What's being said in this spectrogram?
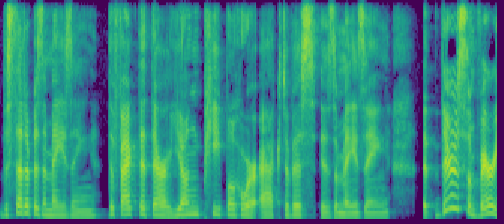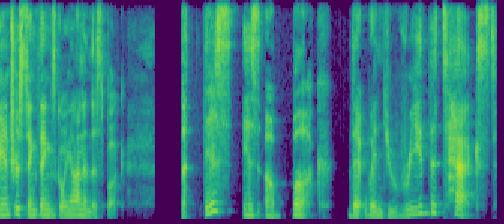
the setup is amazing. The fact that there are young people who are activists is amazing. Uh, There's some very interesting things going on in this book. But this is a book that when you read the text,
